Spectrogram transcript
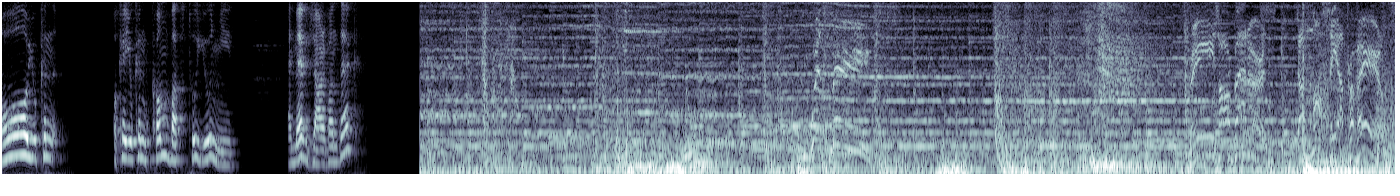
Oh, you can. Okay, you can combat two units. MF Jarvan deck? With me! Raise our banners! Demacia prevails!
